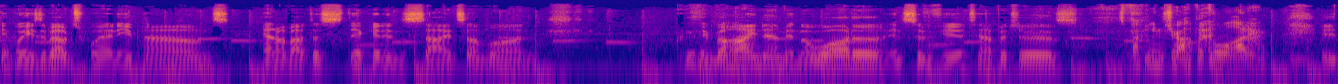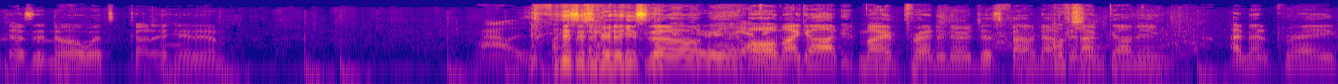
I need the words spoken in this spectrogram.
It weighs about 20 pounds, and I'm about to stick it inside someone. Creeping behind him in the water in severe temperatures. It's fucking tropical water. He doesn't know what's gonna hit him. Wow, this is This is really slow. Really. Oh my god, my predator just found out Oh, that shit. I'm coming. I meant prey.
